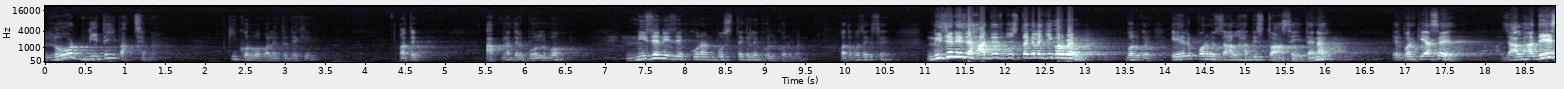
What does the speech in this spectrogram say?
লোড নিতেই পাচ্ছে না। কি করব বলেন তো দেখি। অতএব আপনাদের বলব, নিজে নিজে কোরআন বুঝতে গেলে ভুল করবেন। কথা বোঝা গেছে? নিজে নিজে হাদিস বুঝতে গেলে কি করবেন? ভুল করে। এরপরে জাল হাদিস তো আছেই, তাই না? এরপর কি আছে? জাল হাদিস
